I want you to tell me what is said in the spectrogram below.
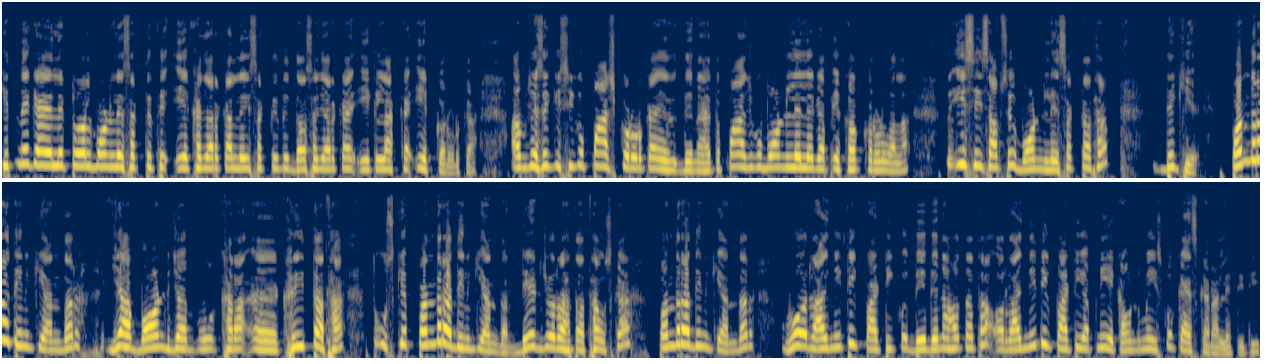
कितने का इलेक्टोरल बॉन्ड ले सकते थे? एक हज़ार का ले सकते थे, दस हज़ार का, एक लाख का, एक करोड़ का। अब जैसे किसी को पाँच करोड़ का देना है तो पाँच को बॉन्ड ले लेगा एक करोड़ वाला। तो इस हिसाब से बॉन्ड ले सकता था। देखिए पंद्रह दिन के अंदर यह बॉन्ड जब वो खरा खरीदता था तो उसके पंद्रह दिन के अंदर डेट जो रहता था उसका, पंद्रह दिन के अंदर वो राजनीतिक पार्टी को दे देना होता था और राजनीतिक पार्टी अपनी अकाउंट में इसको कैश करा लेती थी।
